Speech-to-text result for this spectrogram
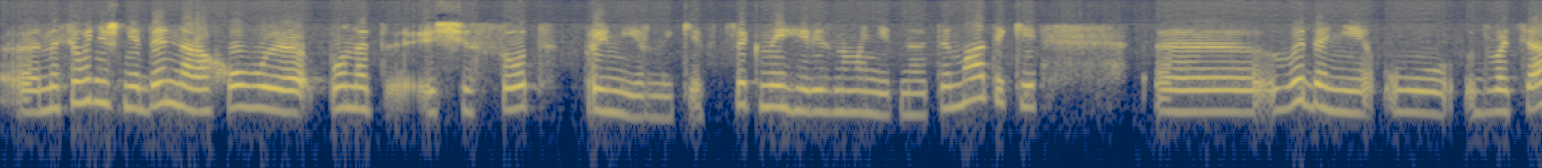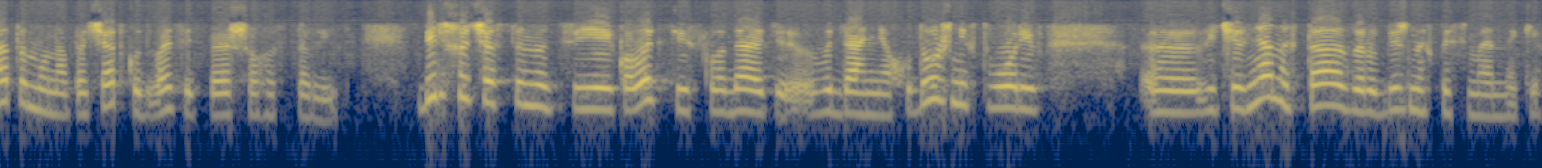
е, на сьогоднішній день нараховує понад 600 примірників. Це книги різноманітної тематики, е, видані у 20-му, на початку 21-го століття. Більшу частину цієї колекції складають видання художніх творів, е, вітчизняних та зарубіжних письменників.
